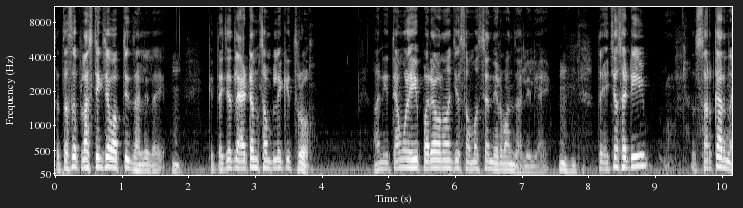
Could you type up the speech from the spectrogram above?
तर तसं प्लास्टिकच्या बाबतीत झालेलं आहे. की त्याच्यातले ॲटम संपले की थ्रो आणि त्यामुळे ही पर्यावरणाची समस्या निर्माण झालेली आहे. तर याच्यासाठी सरकारने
